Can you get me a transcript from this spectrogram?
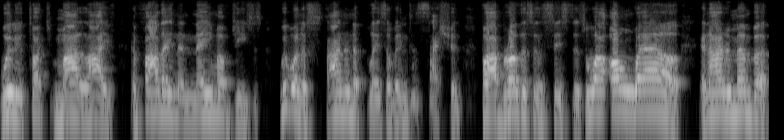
Will you touch my life? And Father, in the name of Jesus, we want to stand in a place of intercession for our brothers and sisters who are unwell. And I remember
